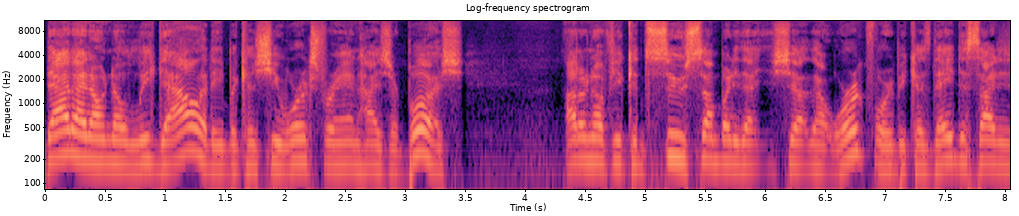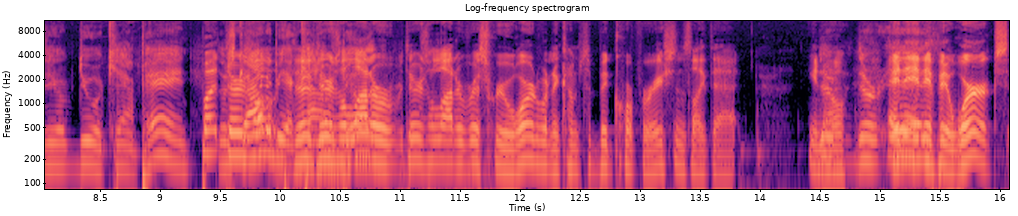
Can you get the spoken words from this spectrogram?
that. I don't know legality because she works for Anheuser Busch. I don't know if you can sue somebody that that worked for you because they decided to do a campaign. But there's there's, got to a, be there- there's a lot of there's a lot of risk reward when it comes to big corporations like that. You There- know, there and, and is. if it works,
